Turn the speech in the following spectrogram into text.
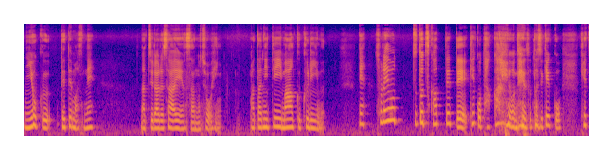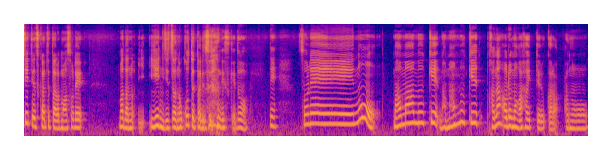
によく出てますね。ナチュラルサイエンスさんの商品。マタニティマーククリーム。でそれをずっと使ってて結構高いので 私結構ケチって使ってたらまあそれまだの家に実は残ってたりするんですけど。でそれのママ向けママ向けかな？アロマが入ってるから。あの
